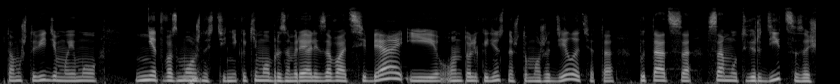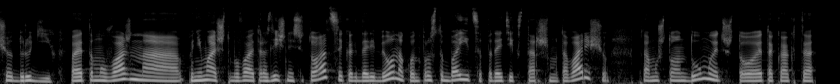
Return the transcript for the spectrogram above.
потому что, видимо, ему нет возможности никаким образом реализовать себя, и он только единственное, что может делать, это пытаться самоутвердиться за счет других. Поэтому важно понимать, что бывают различные ситуации, когда ребенок, он просто боится подойти к старшему товарищу, потому что он думает, что это как-то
